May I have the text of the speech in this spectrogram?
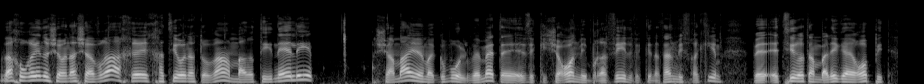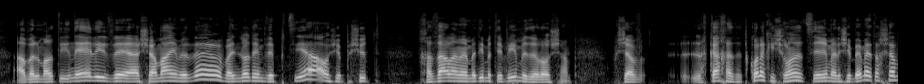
ואנחנו ראינו שעונה שעברה, אחרי חצי עונה טובה, מרטינלי, השמיים הם הגבול, באמת אה, איזה כישרון מברזיל ונתן משחקים והציל אותם בליגה האירופית, אבל מרטינלי זה השמיים וזה, ואני לא יודע אם זה פציעה או שפשוט חזר לממדים הטבעיים וזה לא שם. עכשיו, לקחת את כל הכישרונות הצעירים האלה שבאמת עכשיו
